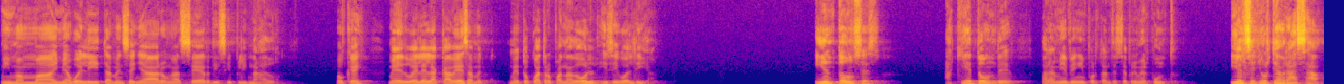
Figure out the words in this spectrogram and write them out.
mi mamá y mi abuelita me enseñaron a ser disciplinado. ¿Ok? Me duele la cabeza, me meto cuatro panadol y sigo el día. Y entonces, aquí es donde para mí es bien importante este primer punto. Y el Señor te abraza.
